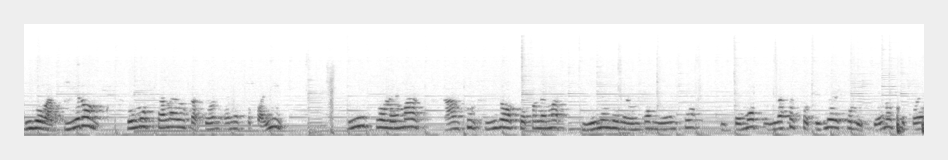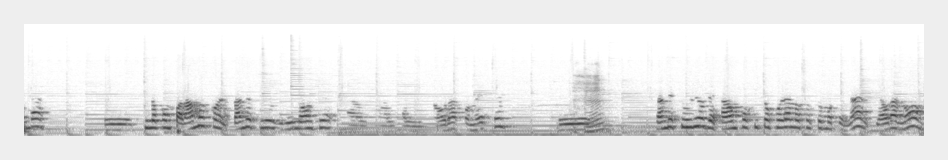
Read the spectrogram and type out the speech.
y debatieron cómo está la educación en nuestro país, qué problemas han surgido, qué problemas tienen desde un comienzo y cómo las posibles soluciones que pueden dar. Eh, si lo comparamos con el plan de estudios 2011 ahora con este, eh, el plan de estudios dejaba un poquito fuera lo socioemocional y ahora no.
